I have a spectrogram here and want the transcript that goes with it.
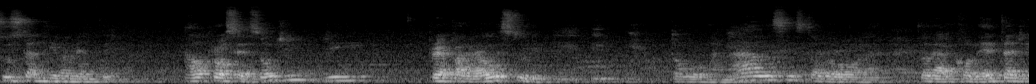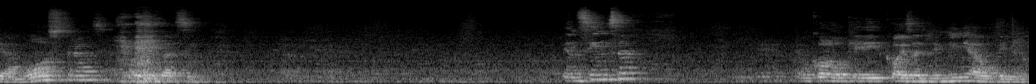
substantivamente, ao processo de, de preparar o estudo. Todo o análise, todo a, toda a coleta de amostras, coisas assim. Em cinza, eu coloquei coisas de minha opinião.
